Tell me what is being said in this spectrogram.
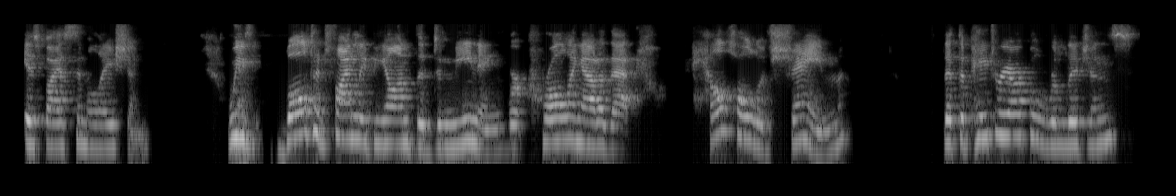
is by assimilation We've vaulted finally beyond the demeaning. We're crawling out of that hellhole of shame that the patriarchal religions,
